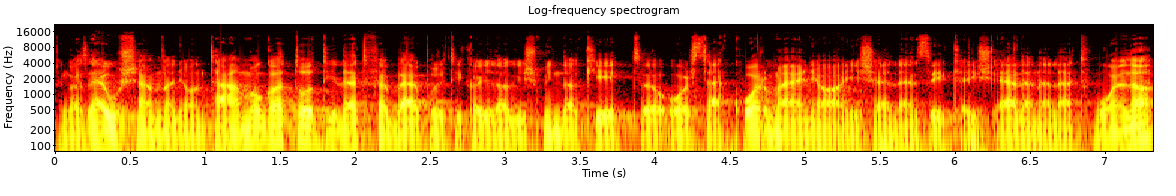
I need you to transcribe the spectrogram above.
meg az EU sem nagyon támogatott, illetve belpolitikailag is mind a két ország kormánya és ellenzéke is ellene lett volna.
